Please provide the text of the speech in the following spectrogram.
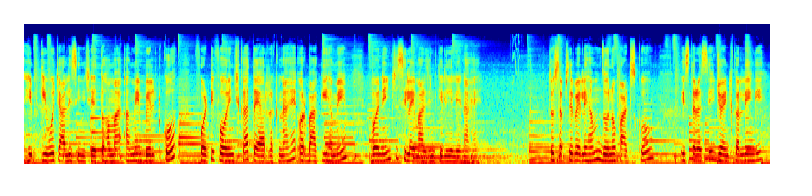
हिप की वो 40 इंच है। तो हम, हमें बेल्ट को 44 इंच का तैयार रखना है और बाकी हमें वन इंच सिलाई मार्जिन के लिए लेना है। तो सबसे पहले हम दोनों पार्ट्स को इस तरह से जॉइंट कर लेंगे।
